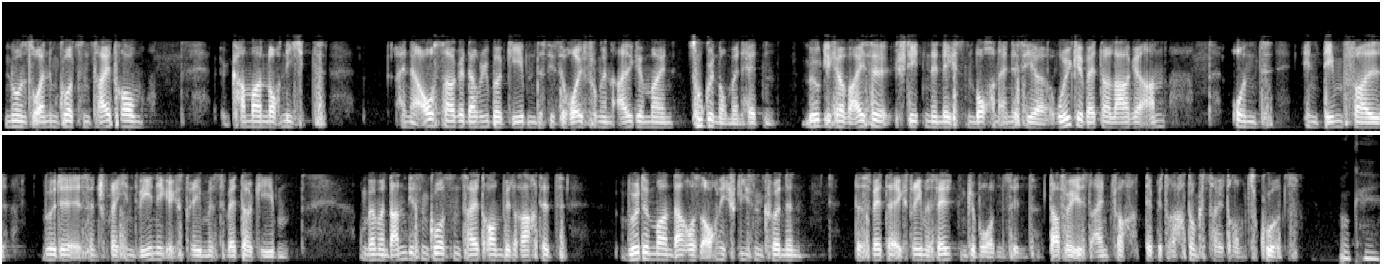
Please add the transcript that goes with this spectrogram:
Nur in so einem kurzen Zeitraum kann man noch nicht eine Aussage darüber geben, dass diese Häufungen allgemein zugenommen hätten. Möglicherweise steht in den nächsten Wochen eine sehr ruhige Wetterlage an und in dem Fall würde es entsprechend wenig extremes Wetter geben. Und wenn man dann diesen kurzen Zeitraum betrachtet, würde man daraus auch nicht schließen können, dass Wetterextreme selten geworden sind. Dafür ist einfach der Betrachtungszeitraum zu kurz. Okay.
